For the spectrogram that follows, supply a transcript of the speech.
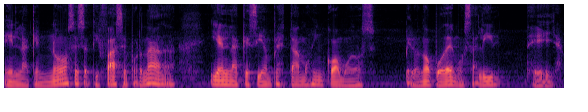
en la que no se satisface por nada y en la que siempre estamos incómodos, pero no podemos salir de ella.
